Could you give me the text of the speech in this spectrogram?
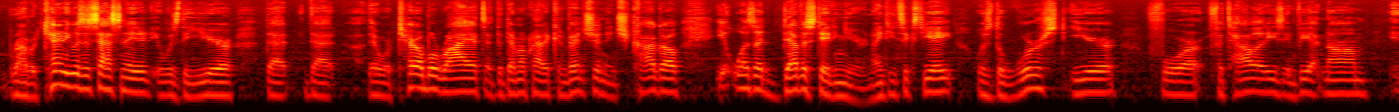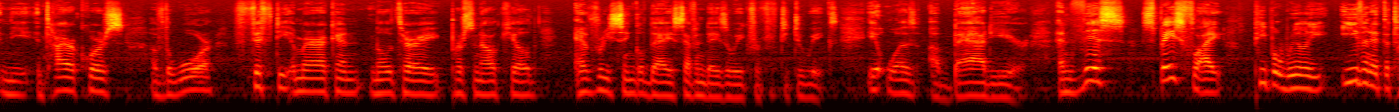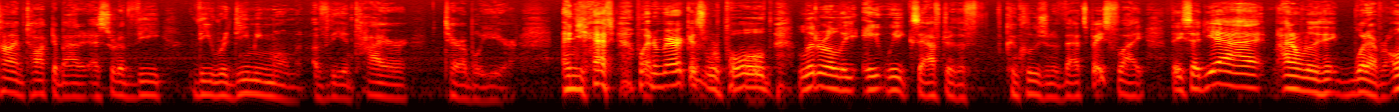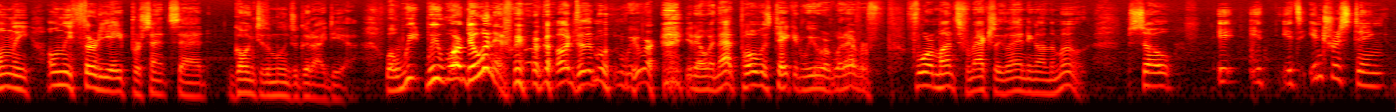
Robert Kennedy was assassinated. It was the year that that there were terrible riots at the Democratic Convention in Chicago. It was a devastating year. 1968 was the worst year for fatalities in Vietnam in the entire course of the war. 50 American military personnel killed every single day, seven days a week for 52 weeks. It was a bad year. And this space flight, people really, even at the time, talked about it as sort of the, the redeeming moment of the entire terrible year. And yet, when Americans were polled literally eight weeks after the conclusion of that space flight, they said, "Yeah, I don't really think whatever." Only only 38% said going to the moon's a good idea. Well, we we were doing it. We were going to the moon. We were, you know, when that poll was taken, we were whatever four months from actually landing on the moon. So it, it it's interesting.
